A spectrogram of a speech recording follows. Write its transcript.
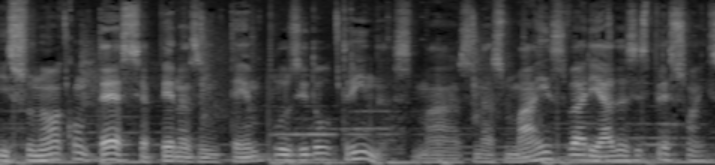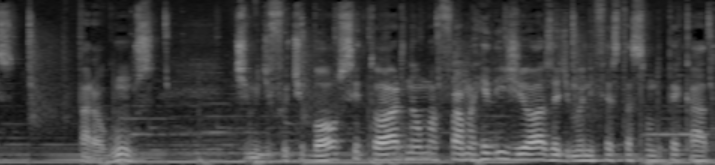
Isso não acontece apenas em templos e doutrinas, mas nas mais variadas expressões. Para alguns, time de futebol se torna uma forma religiosa de manifestação do pecado.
